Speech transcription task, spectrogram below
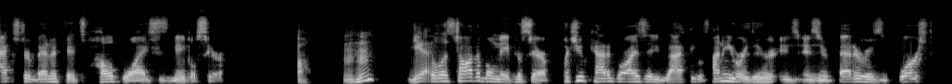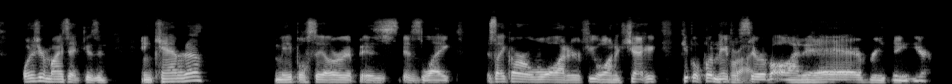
extra benefits health wise as maple syrup. Oh, mm-hmm. Yeah. So let's talk about maple syrup. Would you categorize it exactly with honey, or is there is is there better? Is it worse? What is your mindset? Because in, in Canada, maple syrup is is like it's like our water. If you want to check, people put maple Right. syrup on everything here.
